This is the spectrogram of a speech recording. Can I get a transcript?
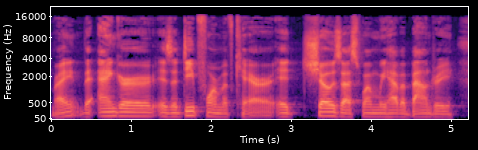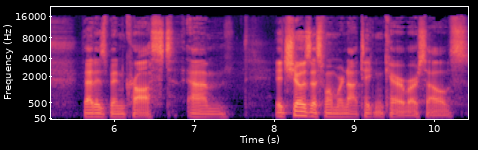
right? The anger is a deep form of care. It shows us when we have a boundary that has been crossed. Um, it shows us when we're not taking care of ourselves.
